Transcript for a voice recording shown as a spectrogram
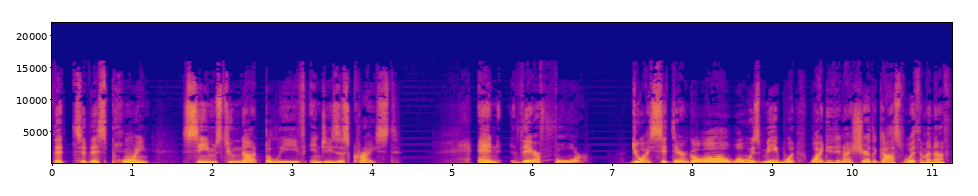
that to this point seems to not believe in Jesus Christ. And therefore, do I sit there and go, oh, what was me? What, why didn't I share the gospel with him enough?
